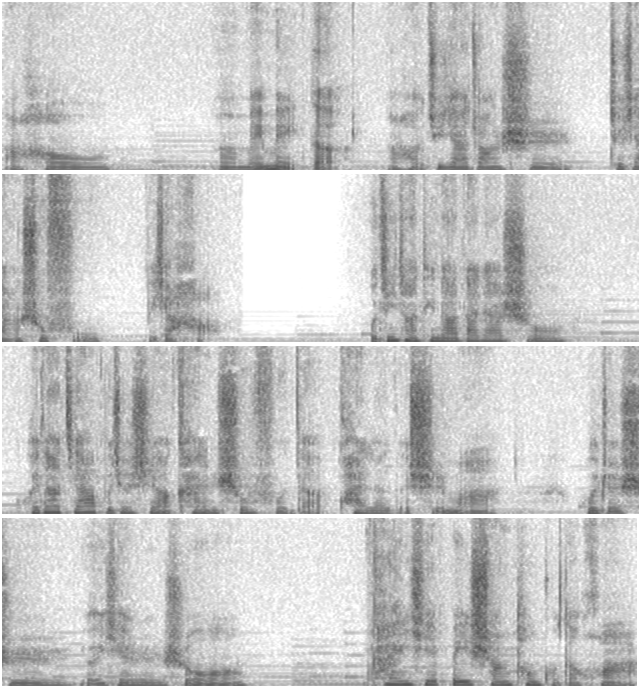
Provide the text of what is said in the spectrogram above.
然后嗯美美的，然后居家装饰就这样舒服比较好。我经常听到大家说，回到家不就是要看舒服的、快乐的事吗？或者是有一些人说，看一些悲伤、痛苦的话，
